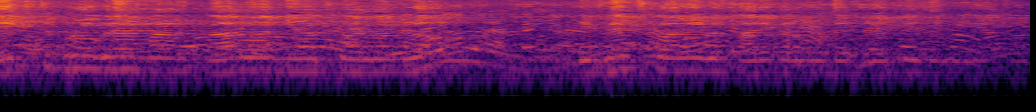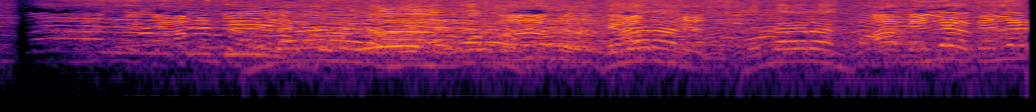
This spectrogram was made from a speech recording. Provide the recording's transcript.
నెక్స్ట్ ప్రోగ్రామ్ మన కారువార్ నియోజకవర్గంలో డిఫెన్స్ కాలేజీలో కార్యక్రమం ఉంటుంది దయచేసి మీడియా మెల్లగా మెల్లగా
